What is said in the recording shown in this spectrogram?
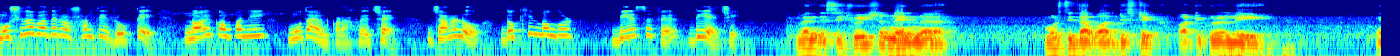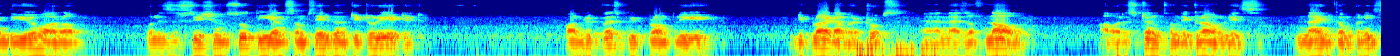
মুর্শিদাবাদের অশান্তি রুখতে নয় কোম্পানি মোতায়েন করা হয়েছে জানালো দক্ষিণবঙ্গের বিএসএফ এর DIG when the situation in uh, Murshidabad district, particularly in the UR of police station Suti and some Samsergan deteriorated, on request we promptly deployed our troops and as of now our strength on the ground is nine companies,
